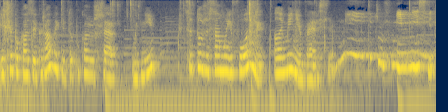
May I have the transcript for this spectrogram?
Якщо показую крабики, то покажу ще одні. Це дуже самої форми, але міні-версія. Мі, мімісні.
